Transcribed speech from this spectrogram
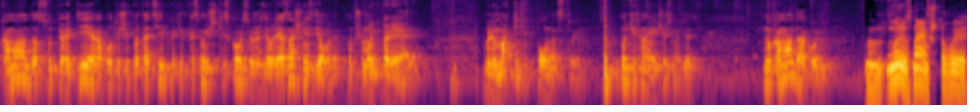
команда, супер идея, работающий прототип, какие-то космические скорости уже сделали. Я знаю, что они сделали. Ну, почему мы их проверяли. Блин, маркетинг полный отстой. Ну, технологии что с ним взять. Но команда огонь. Мы знаем, что вы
